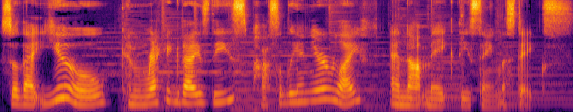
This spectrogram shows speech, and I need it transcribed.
so that you can recognize these possibly in your life and not make these same mistakes.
